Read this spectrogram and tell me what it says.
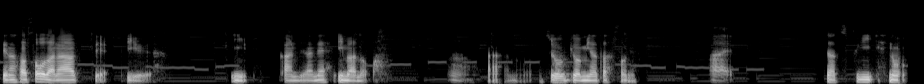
出なさそうだなっていういい感じだね。今のうん。あの状況を見渡すとね。はい。じゃあ次の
